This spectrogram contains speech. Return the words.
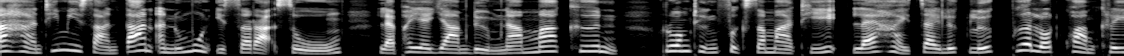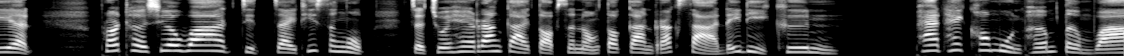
อาหารที่มีสารต้านอนุมูลอิสระสูง และพยายามดื่มน้ำมากขึ้น รวมถึงฝึกสมาธิและหายใจลึกๆ เพื่อลดความเครียด เพราะเธอเชื่อว่าจิตใจที่สงบจะช่วยให้ร่างกายตอบสนองต่อการรักษาได้ดีขึ้น แพทย์ให้ข้อมูลเพิ่มเติมว่า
